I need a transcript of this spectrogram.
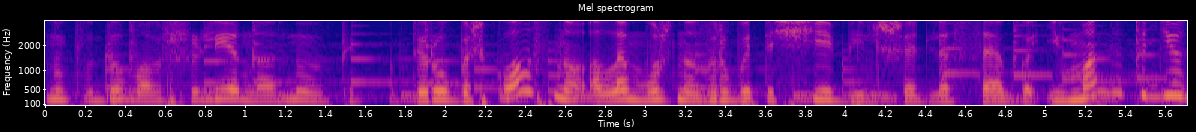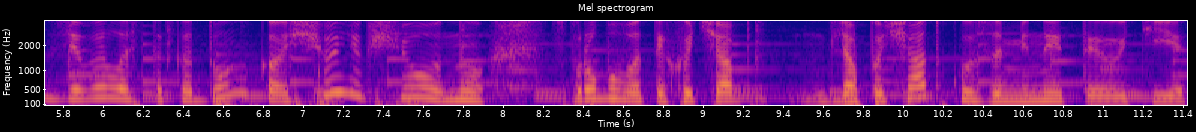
ну, подумав, що Лена, ну ти, ти робиш класно, але можна зробити ще більше для себе. І в мене тоді от з'явилась така думка: що якщо ну, спробувати хоча б для початку замінити оті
